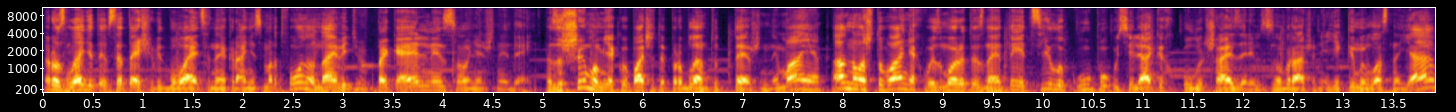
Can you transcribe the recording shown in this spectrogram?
розгледіти все те, що відбувається на екрані смартфону, навіть в пекельний сонячний день. З шимом, як ви бачите, проблем тут теж немає. А в налаштуваннях ви зможете знайти цілу купу усіляких улучшайзерів зображення, якими, власне, я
